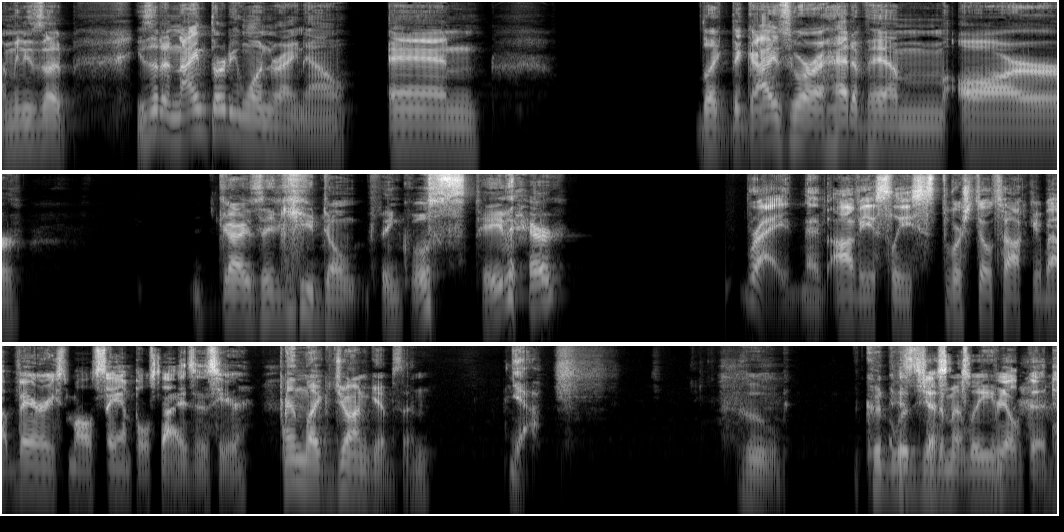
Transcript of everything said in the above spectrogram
I mean he's a he's at a 931 right now and like the guys who are ahead of him are guys that you don't think will stay there. Right. Obviously, we're still talking about very small sample sizes here. And like John Gibson. Yeah. Who could it's legitimately real good.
